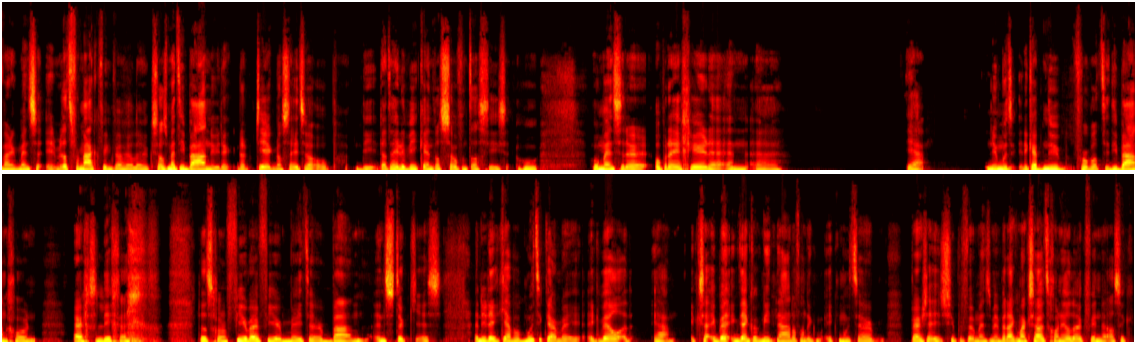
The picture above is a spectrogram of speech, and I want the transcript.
waar ik mensen. Dat vermaken vind ik wel heel leuk. Zoals met die baan nu, daar, teer ik nog steeds wel op. Die, dat hele weekend was zo fantastisch. Hoe, hoe mensen erop reageerden. En eh, ja, nu moet ik heb nu bijvoorbeeld die baan gewoon ergens liggen. dat is gewoon een 4 bij 4 meter baan in stukjes. En nu denk ik, ja, wat moet ik daarmee? Ik wil, ja, ik, ik, ben, ik denk ook niet na van ik, ik moet er per se superveel mensen mee bereiken. Maar ik zou het gewoon heel leuk vinden als ik.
